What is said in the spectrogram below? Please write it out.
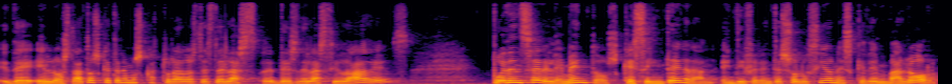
en los datos que tenemos capturados desde las, desde las ciudades, pueden ser elementos que se integran en diferentes soluciones que den valor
